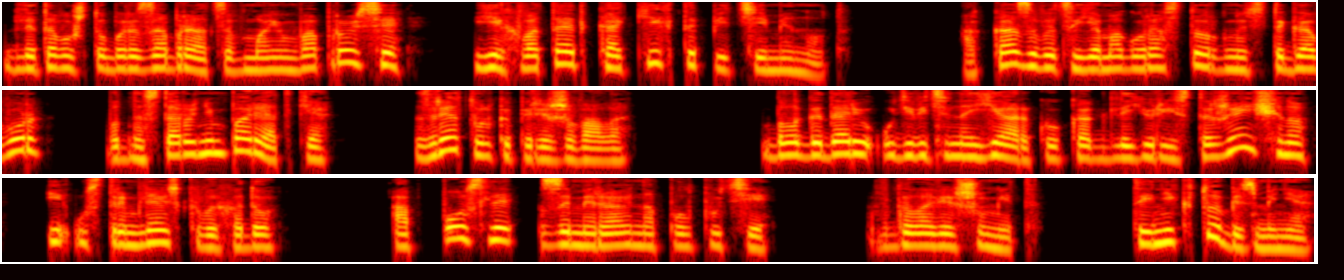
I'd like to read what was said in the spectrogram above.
для того, чтобы разобраться в моем вопросе, ей хватает каких-то пяти минут. Оказывается, я могу расторгнуть договор в одностороннем порядке. Зря только переживала. Благодарю удивительно яркую, как для юриста, женщину и устремляюсь к выходу. А после замираю на полпути. В голове шумит. Ты никто без меня.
